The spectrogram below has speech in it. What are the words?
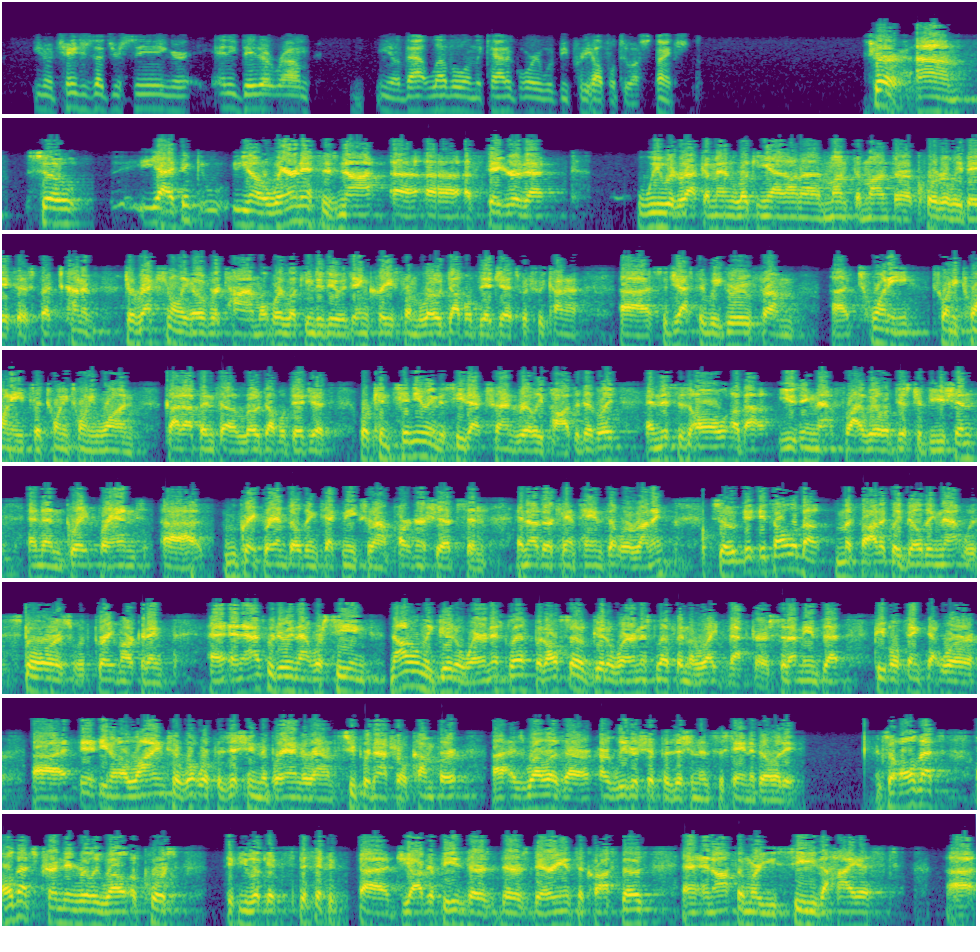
changes that you're seeing or any data around, that level in the category would be pretty helpful to us. Thanks. Sure. Um so yeah, I think, you know, awareness is not a figure that we would recommend looking at on a month-to-month or a quarterly basis. But kind of directionally over time, what we're looking to do is increase from low double digits, which we kinda suggested we grew from 2020 to 2021, got up into low double digits. We're continuing to see that trend really positively, and this is all about using that flywheel of distribution and then great brands uh great brand building techniques around partnerships and other campaigns that we're running. So it's all about methodically building that with stores, with great marketing. As we're doing that, we're seeing not only good awareness lift, but also good awareness lift in the right vectors. So that means that people think that we're, uh, you know, aligned to what we're positioning the brand around supernatural comfort, uh, as well as our leadership position in sustainability. And so all that's all that's trending really well. Of course, if you look at specific uh, geographies, there's there's variance across those. And often where you see the highest Uh,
